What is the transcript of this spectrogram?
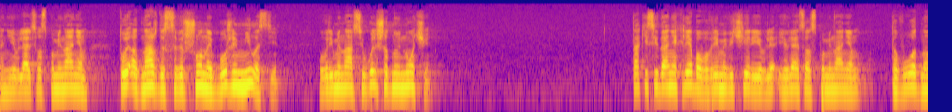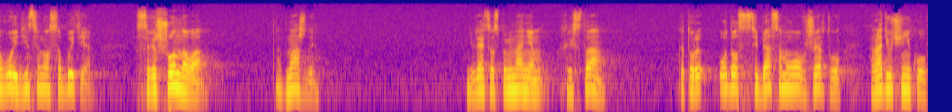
Они являлись воспоминанием той однажды совершенной Божьей милости во времена всего лишь одной ночи. Так и съедание хлеба во время вечери является воспоминанием того одного единственного события, совершенного однажды. Является воспоминанием Христа, который отдал себя самого в жертву ради учеников,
